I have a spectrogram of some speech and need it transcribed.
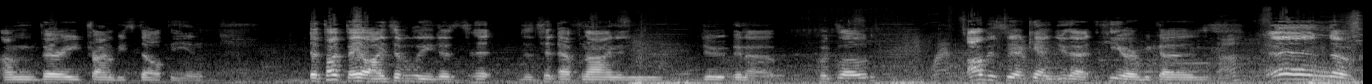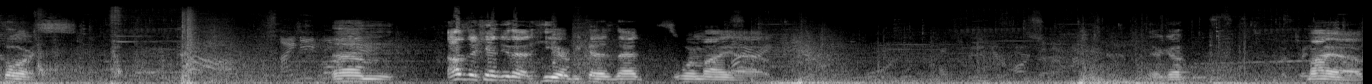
I'm very trying to be stealthy, and if I fail, I typically just hit just hit F9 and do in a quick load. Obviously, I can't do that here because, and of course, um, obviously I can't do that here because that's where my uh, there we go. My, uh,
